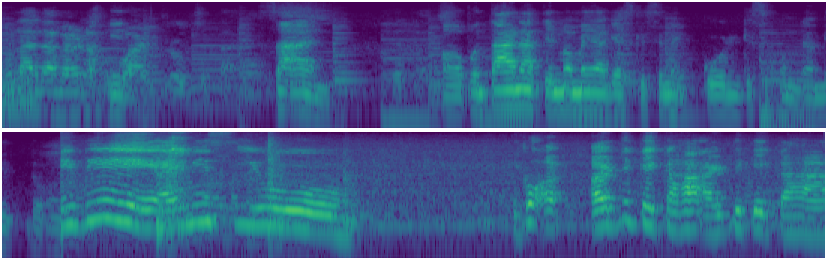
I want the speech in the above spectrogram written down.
Wala na meron akong wardrobe sa taas. Saan? Oh, puntahan natin mamaya guys kasi may cool kasi kong damit doon. Baby, I miss you. Ikaw, ar- arte kay ka ha, arte kay ka ha.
